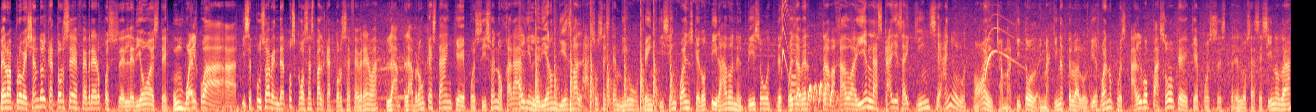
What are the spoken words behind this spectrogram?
Pero aprovechando el 14 de febrero, pues le dio este, un vuelco a, y se puso a vender pues cosas para el 14 de febrero. ¿ah? La, la bronca está en que pues sí enojar a alguien, le dieron 10 balazos a este amigo. 25 años quedó tirado en el piso. Después de haber trabajado ahí en las calles, hay 15 años, güey. No, el chamaquito, imagínatelo a los 10. Bueno, pues algo pasó que, que pues este, los asesinos, da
